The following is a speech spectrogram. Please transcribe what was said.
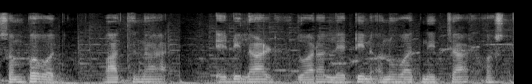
સંભવત બાથના એડિલાર્ડ દ્વારા લેટિન અનુવાદની ચાર હસ્ત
